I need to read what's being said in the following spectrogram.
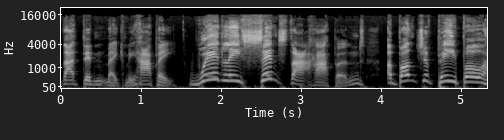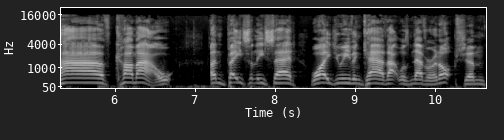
That didn't make me happy. Weirdly, since that happened, a bunch of people have come out and basically said, Why do you even care? That was never an option.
